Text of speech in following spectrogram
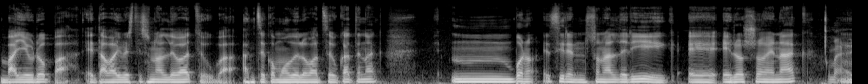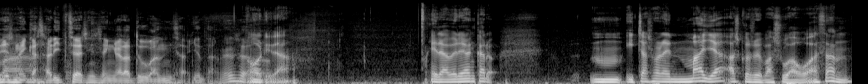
bai Europa eta bai beste zonalde batzuk ba, antzeko modelo bat zeukatenak Mm, bueno, ez ziren zonalderik e, erosoenak ba, Ez nahi kasaritzea ezin zen garatu bandintza Hori da Era berean, karo, mm, itxasoaren maila askoz be basuagoa zan.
